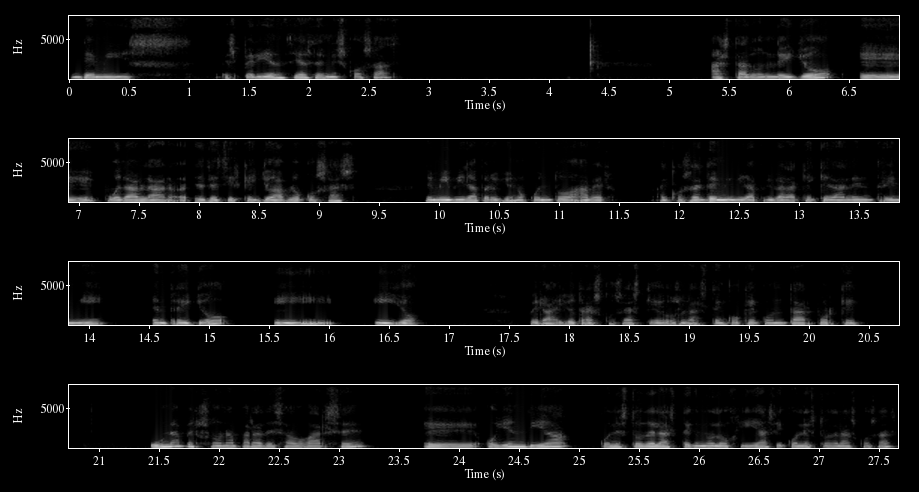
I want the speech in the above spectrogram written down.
de mis experiencias, de mis cosas, hasta donde yo eh, pueda hablar. Es decir, que yo hablo cosas de mi vida, pero yo no cuento, a ver, hay cosas de mi vida privada que quedan entre mí, entre yo y, y yo. Pero hay otras cosas que os las tengo que contar porque una persona para desahogarse eh, hoy en día con esto de las tecnologías y con esto de las cosas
